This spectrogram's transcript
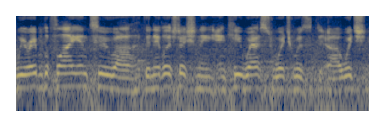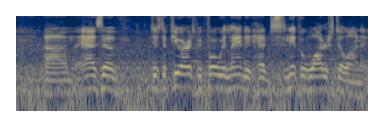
we were able to fly into uh, the Naval Air Station in, in, Key West, which was, uh, which, um, as of just a few hours before we landed, had significant water still on it.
